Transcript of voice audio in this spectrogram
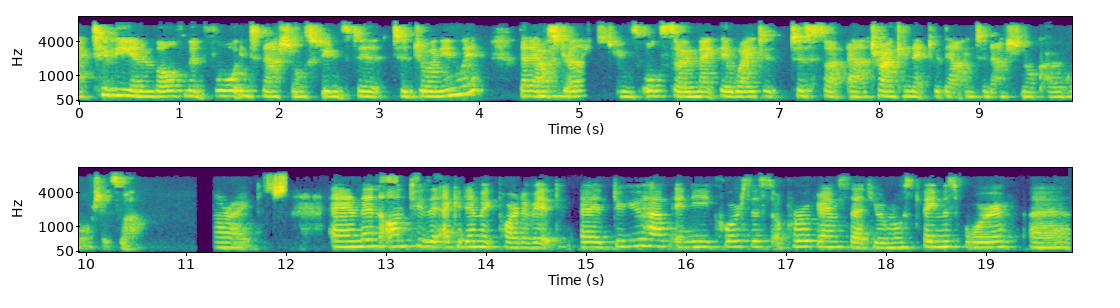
activity and involvement for international students to, to join in with that our mm-hmm. Australian students also make their way to, to uh, try and connect with our international cohort as well. All right. And then on to the academic part of it. Uh, do you have any courses or programs that you're most famous for? Uh,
